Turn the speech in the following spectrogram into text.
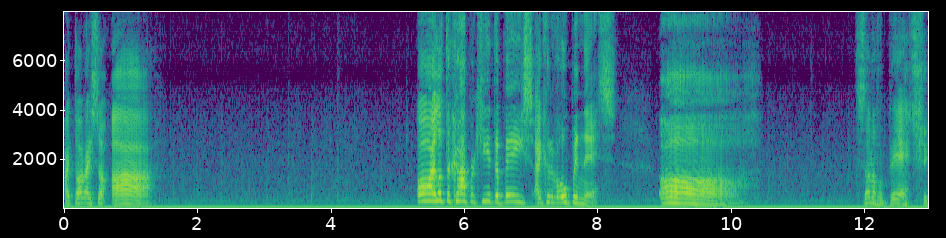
I thought I saw... Ah. Oh, I left the copper key at the base. I could have opened this. Oh. Son of a bitch.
